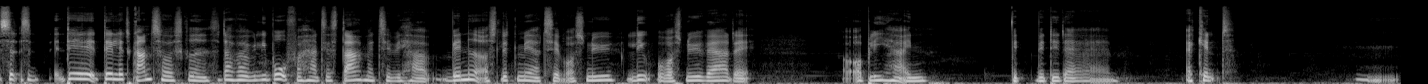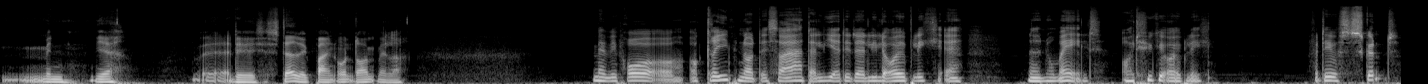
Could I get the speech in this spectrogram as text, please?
Så, så det, det er lidt grænseoverskridende, så derfor har vi lige brug for her til at starte med, til vi har vendet os lidt mere til vores nye liv og vores nye hverdag, og blive herinde ved, ved det, der er kendt. Men ja, er det stadigvæk bare en ond drøm, eller? Men vi prøver at, at gribe, når det så er, der lige er det der lille øjeblik af noget normalt, og et hyggeøjeblik. For det er jo så skønt.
